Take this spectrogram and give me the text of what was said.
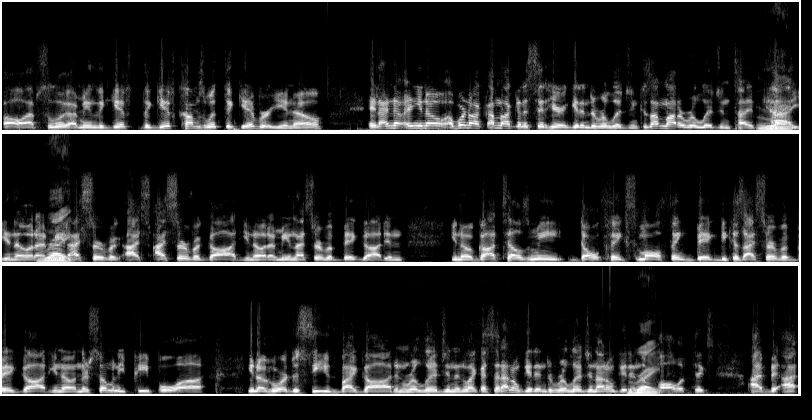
Oh, absolutely. I mean, the gift the gift comes with the giver, you know. And I know, and you know, we're not. I'm not going to sit here and get into religion because I'm not a religion type guy. Right. You know what I Right. mean? I serve a I, I serve a God. You know what I mean? I serve a big God, and you know, God tells me don't think small, think big because I serve a big God. You know, and there's so many people. uh you know, who are deceived by God and religion. And like I said, I don't get into religion. I don't get into Right. politics. I, I,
